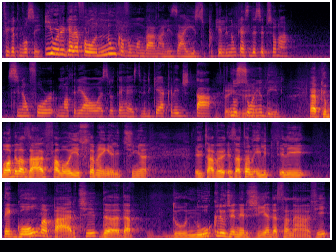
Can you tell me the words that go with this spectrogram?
fica com você. E o Uri Geller falou: nunca vou mandar analisar isso, porque ele não quer se decepcionar. Se não for um material extraterrestre. Ele quer acreditar no Entendi. sonho dele. É, porque o Bob Lazar falou isso também. Ele tinha. Ele tava exatamente. Ele, ele pegou uma parte da, da- do núcleo de energia dessa nave.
